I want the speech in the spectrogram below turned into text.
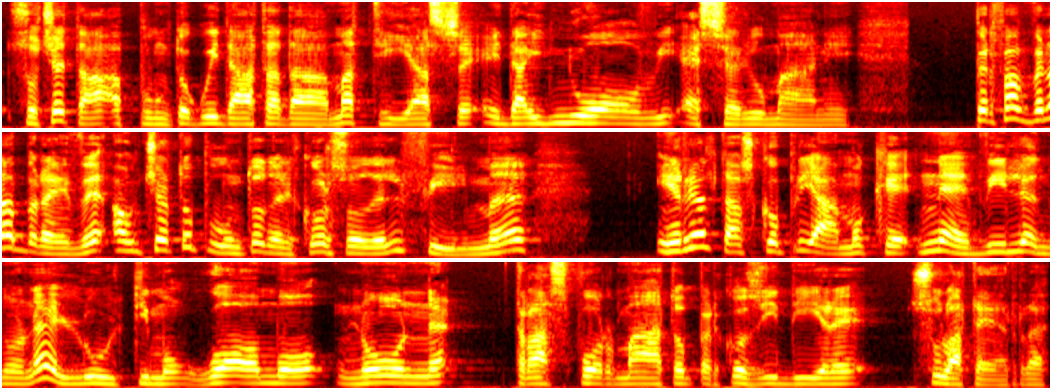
società appunto guidata da Mattias e dai nuovi esseri umani. Per farvela breve, a un certo punto nel corso del film in realtà scopriamo che Neville non è l'ultimo uomo non trasformato, per così dire, sulla Terra.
